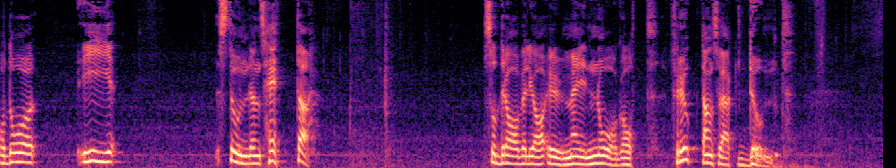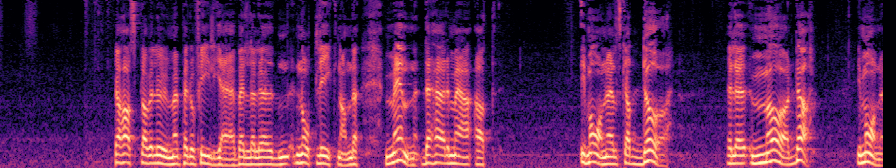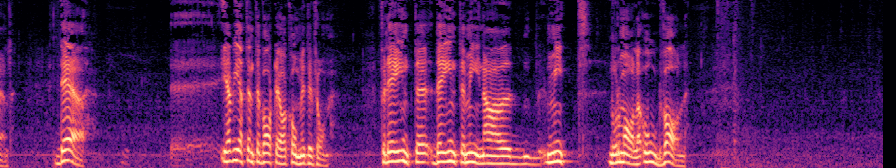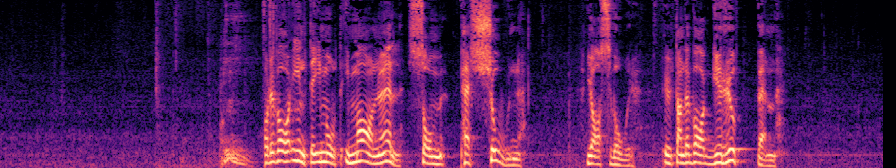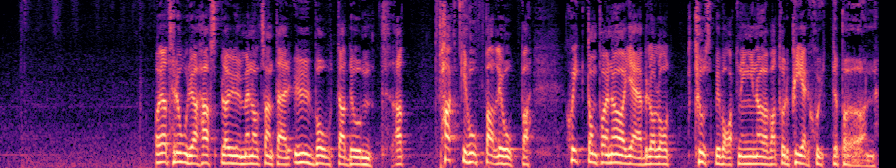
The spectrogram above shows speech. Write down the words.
Och då i stundens hetta så drar väl jag ur mig något fruktansvärt dumt. Jag hasplar väl ur mig pedofiljävel eller något liknande. Men det här med att Immanuel ska dö eller mörda Immanuel. Det... Eh, jag vet inte vart det har kommit ifrån. För det är inte, det är inte mina, mitt normala ordval. Och det var inte emot Immanuel som person jag svor. Utan det var gruppen. Och jag tror jag hasplar ur med något sånt där ubota dumt. Att pack ihop allihopa. Skick dem på en öjävel och låt kustbevakningen öva torpedskytte på ön.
